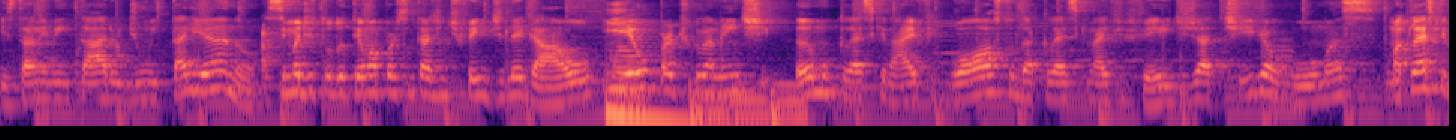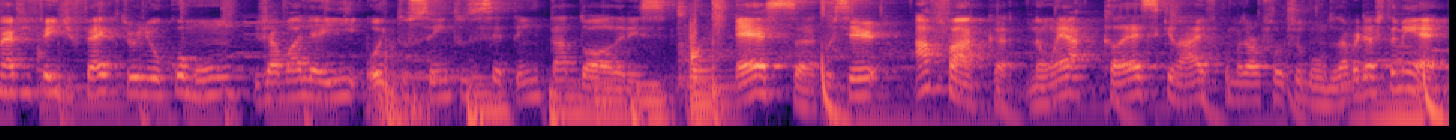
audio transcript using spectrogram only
está no inventário de um italiano. Acima de tudo, tem uma porcentagem de fade legal. E eu, particularmente, amo Classic Knife, gosto da Classic Knife Fade, já tive algumas. Uma Classic Knife Fade Factory no comum já vale aí 870 dólares. Essa, por ser a faca, não é a Classic Knife com o melhor float do mundo. Na verdade, também é.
